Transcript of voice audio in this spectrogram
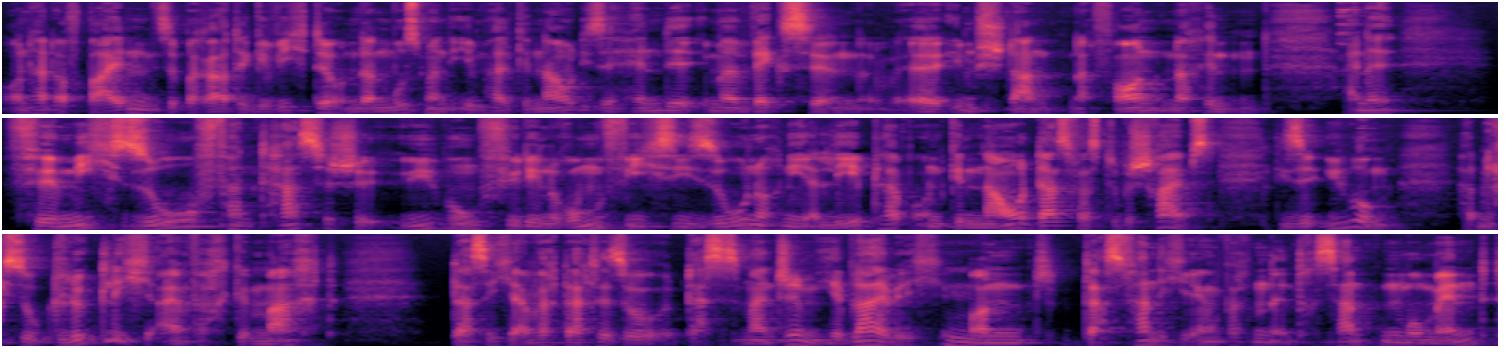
und hat auf beiden separate Gewichte und dann muss man eben halt genau diese Hände immer wechseln äh, im Stand, nach vorne und nach hinten. Eine für mich so fantastische Übung für den Rumpf, wie ich sie so noch nie erlebt habe. Und genau das, was du beschreibst, diese Übung hat mich so glücklich einfach gemacht, dass ich einfach dachte, so, das ist mein Gym, hier bleibe ich. Mhm. Und das fand ich einfach einen interessanten Moment,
